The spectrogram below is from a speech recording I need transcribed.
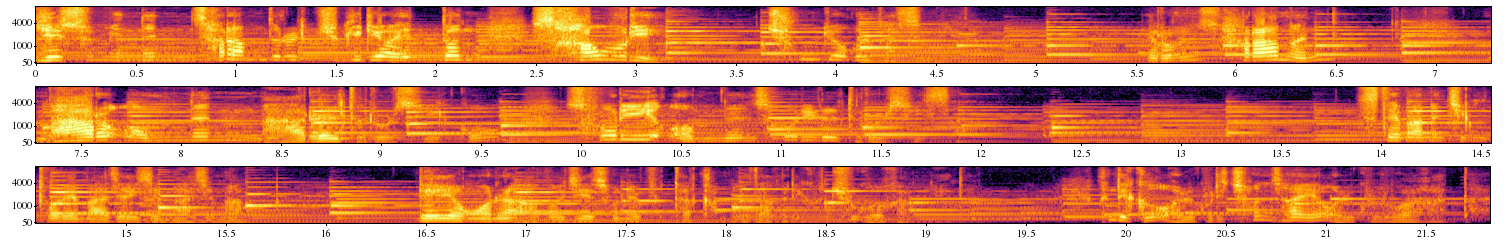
예수 믿는 사람들을 죽이려 했던 사울이 충격을 받습니다. 여러분 사람은 말 없는 말을 들을 수 있고 소리 없는 소리를 들을 수 있어요. 스테반은 지금 돌에 맞아 이제 마지막 내 영혼을 아버지의 손에 부탁합니다. 그리고 죽어갑니다. 근데 그 얼굴이 천사의 얼굴과 같아요.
